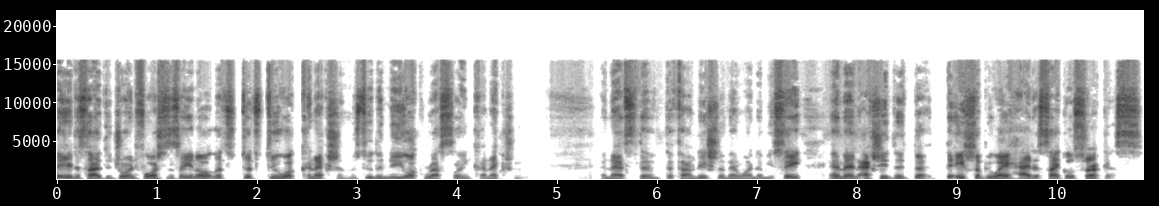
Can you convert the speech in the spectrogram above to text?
They decided to join forces and say, you know what, let's let's do a connection. Let's do the New York Wrestling Connection. And that's the, the foundation of NYWC. And then actually the, the, the HWA had a Psycho Circus.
